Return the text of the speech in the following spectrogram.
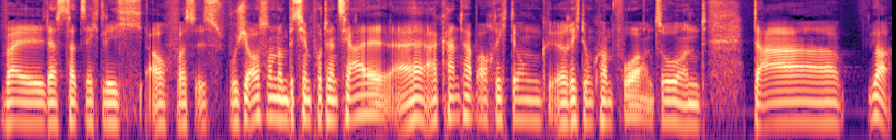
weil das tatsächlich auch was ist, wo ich auch so ein bisschen Potenzial äh, erkannt habe, auch Richtung, äh, Richtung Komfort und so. Und da ja,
